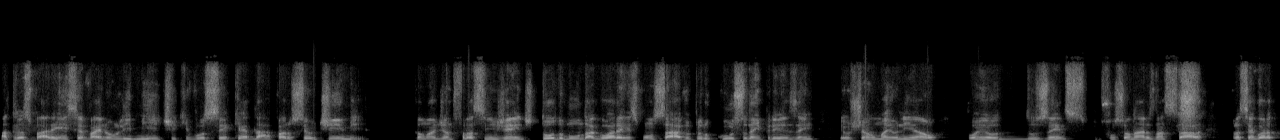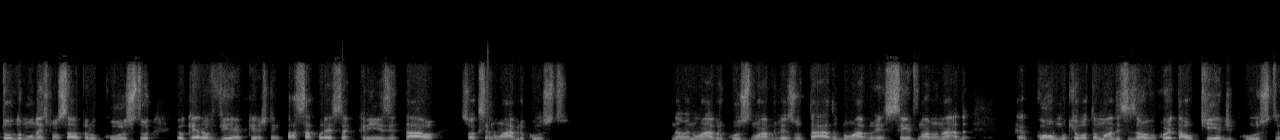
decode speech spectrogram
A transparência vai no limite que você quer dar para o seu time. Então não adianta falar assim, gente, todo mundo agora é responsável pelo custo da empresa, hein? Eu chamo uma reunião, ponho 200 funcionários na sala, falo assim, agora todo mundo é responsável pelo custo, eu quero ver porque a gente tem que passar por essa crise e tal, só que você não abre o custo. Não, eu não abro o custo, não abro o resultado, não abro receita, não abro nada. Como que eu vou tomar uma decisão? Eu vou cortar o que de custo?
